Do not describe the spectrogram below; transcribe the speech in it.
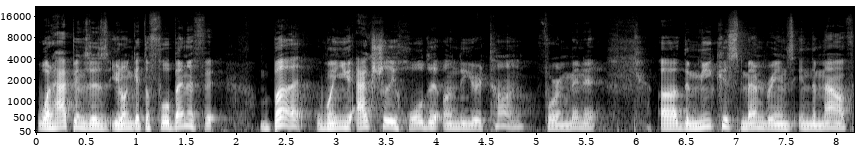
what happens is you don't get the full benefit. But when you actually hold it under your tongue for a minute, uh, the mucous membranes in the mouth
